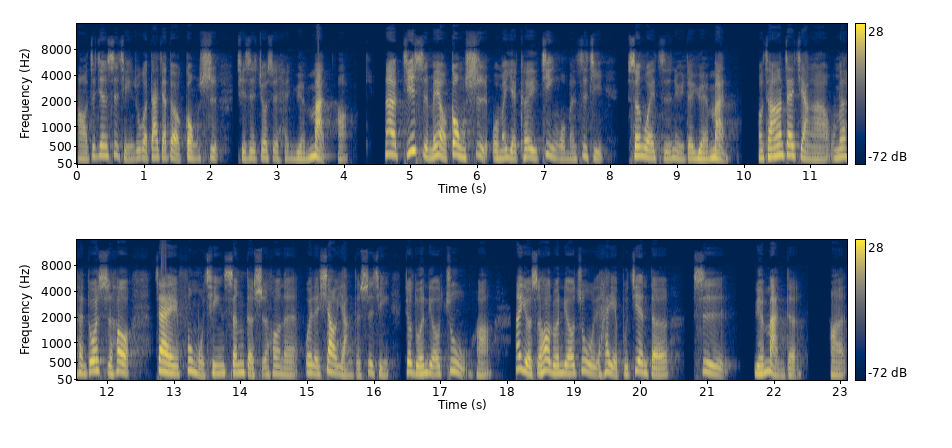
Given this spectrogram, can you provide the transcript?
啊。这件事情如果大家都有共识，其实就是很圆满啊。那即使没有共识，我们也可以尽我们自己身为子女的圆满。我常常在讲啊，我们很多时候在父母亲生的时候呢，为了孝养的事情就轮流住哈。那有时候轮流住，他也不见得是圆满的啊。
